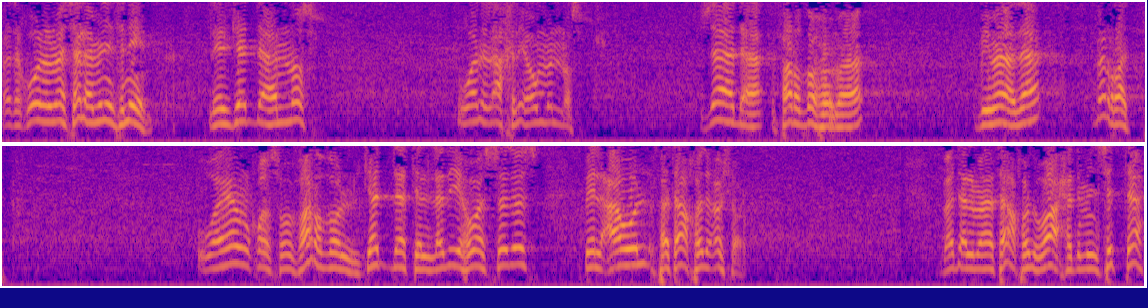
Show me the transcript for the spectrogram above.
فتكون المسألة من اثنين للجدة النصف وللأخ لأم النصف. زاد فرضهما بماذا؟ بالرد. وينقص فرض الجدة الذي هو السدس بالعول فتأخذ عشر. بدل ما تأخذ واحد من ستة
